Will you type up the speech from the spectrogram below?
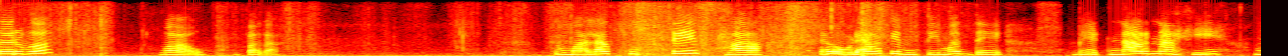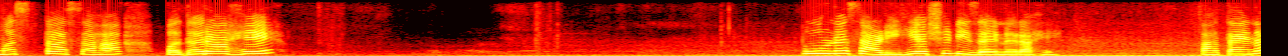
सर्व वाव. बघा. तुम्हाला कुठेच हा एवढ्या किमतीमध्ये भेटणार नाही. मस्त असा हा पदर आहे. पूर्ण साडी ही अशी डिझायनर आहे. पाहताय ना?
